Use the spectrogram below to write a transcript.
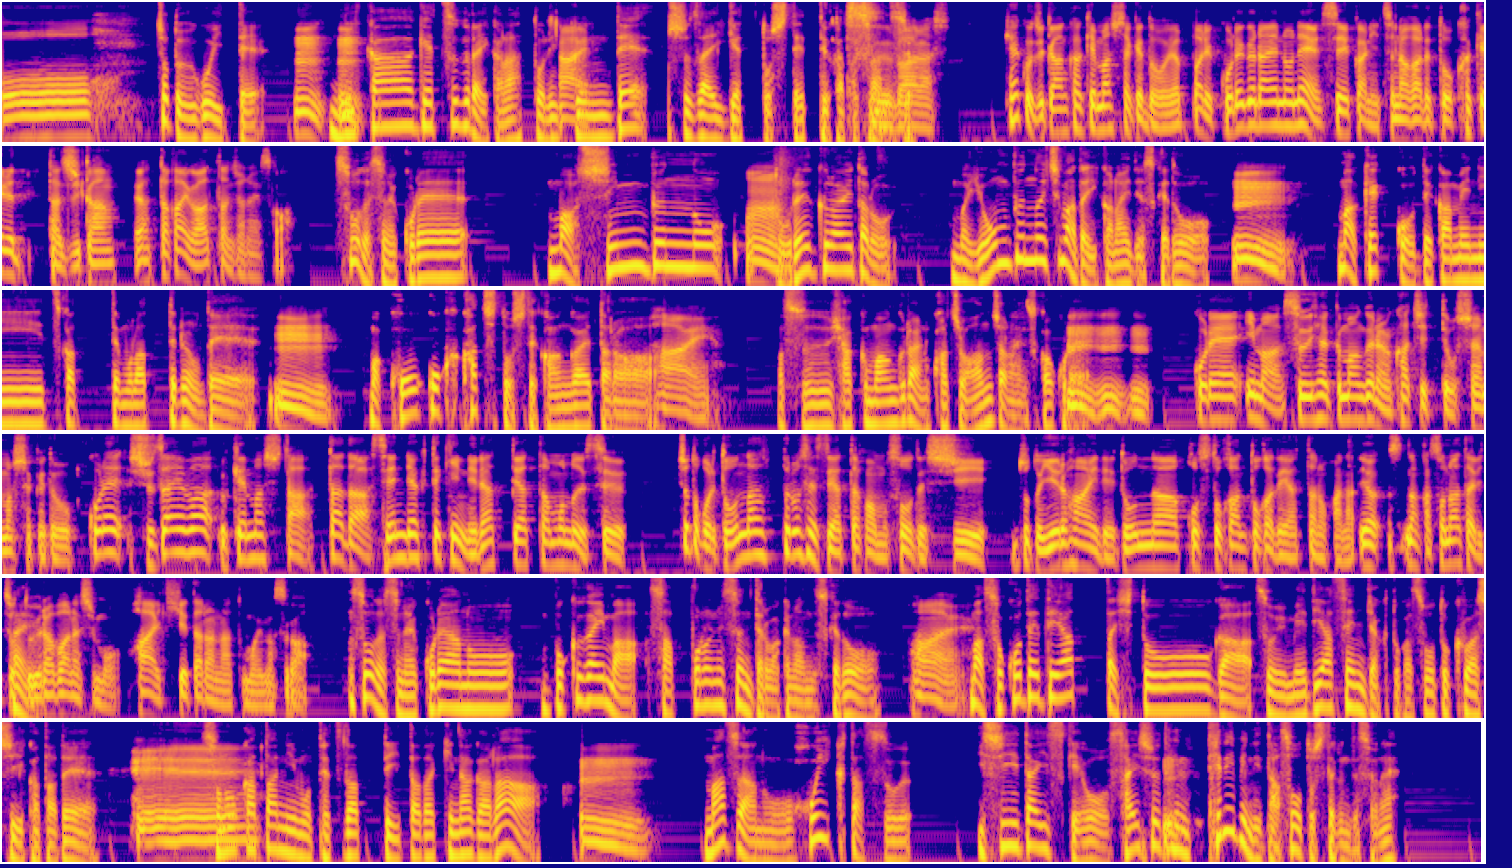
ちょっと動いて、うん、う2ん。ヶ月ぐらいかな、取り組んで取材ゲットしてっていう形なんですよ。素晴らしい。結構時間かけましたけど、やっぱりこれぐらいのね、成果につながると、かけた時間、やった甲斐があったんじゃないですか？そうですね、これ、まあ新聞のうん。どれぐらいだろう、まあ4分の1まではいかないですけど、うん。まあ結構デカめに使ってもらってるので、うん。まあ広告価値として考えたら、まはい。あ数百万ぐらいの価値はあるんじゃないですか、これ。うんうんうん。これ今数百万ぐらいの価値っておっしゃいましたけど、これ取材は受けました。ただ戦略的に狙ってやったものです。ちょっとこれどんなプロセスでやったかもそうですし、ちょっと言える範囲でどんなコスト感とかでやったのかな。いや、なんかそのあたりちょっと裏話も、はい、聞けたらなと思いますが。そうですね、これあの、僕が今札幌に住んでるわけなんですけど、はい。まあそこで出会った人がそういうメディア戦略とか相当詳しい方で、へえ。その。方にも手伝っていただきながら、うん。まずあの、ホイクタス石井大輔を最終的にテレビに出そうとしてるんですよね。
